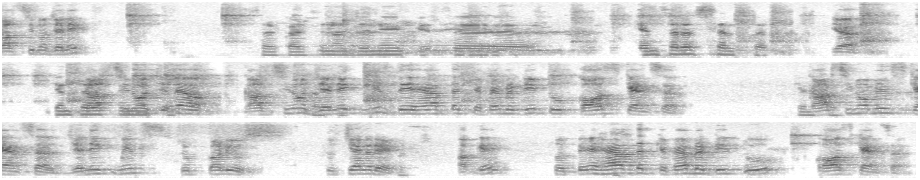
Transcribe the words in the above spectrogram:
carcinogenic? Sir, carcinogenic is a uh, cancerous cell, sir. Yeah. cancerous Carcinogen, uh, carcinogenic means they have the capability to cause cancer. cancer. Carcino means cancer. Genic means to produce, to generate. Okay. So they have the capability to cause cancer.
